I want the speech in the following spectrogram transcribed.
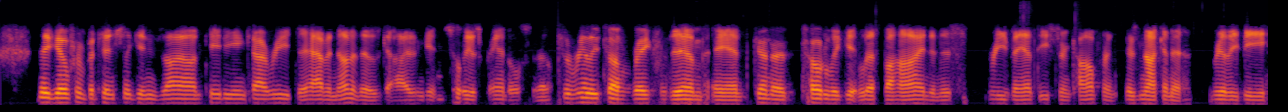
they go from potentially getting Zion, KD, and Kyrie to having none of those guys and getting Julius Randle. So it's a really tough break for them and gonna totally get left behind in this revamped Eastern Conference. There's not gonna really be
